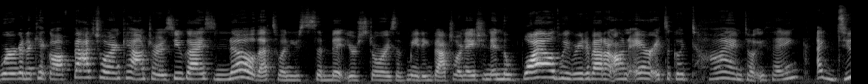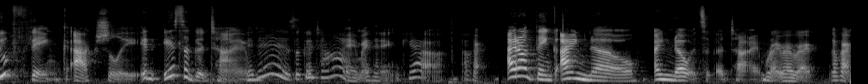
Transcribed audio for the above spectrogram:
We're going to kick off Bachelor Encounters. You guys know that's when you submit your stories of meeting Bachelor Nation in the wild. We read about it on air. It's a good time, don't you think? I do think, actually, it is a good time. It is a good time, I think. Yeah. Okay. I don't think, I know. I know it's a good time. Right, right, right. Okay.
